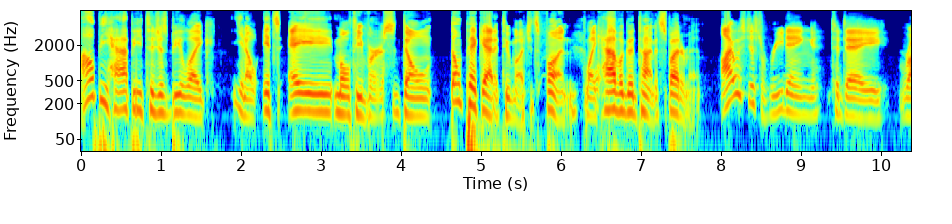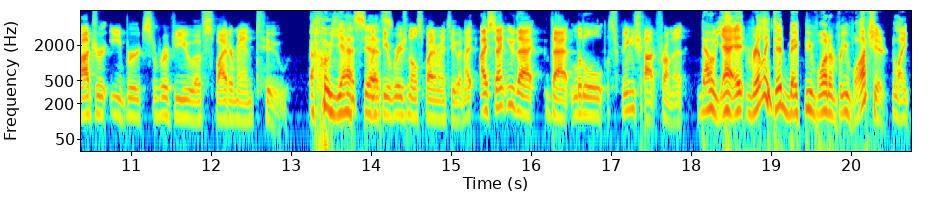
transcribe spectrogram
I'll be happy to just be like, you know, it's a multiverse. Don't don't pick at it too much. It's fun. Like have a good time. It's Spider Man. I was just reading today Roger Ebert's review of Spider-Man Two, Oh yes, yes. like the original Spider-Man Two, and I, I sent you that that little screenshot from it. No, yeah, it really did make me want to rewatch it. Like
